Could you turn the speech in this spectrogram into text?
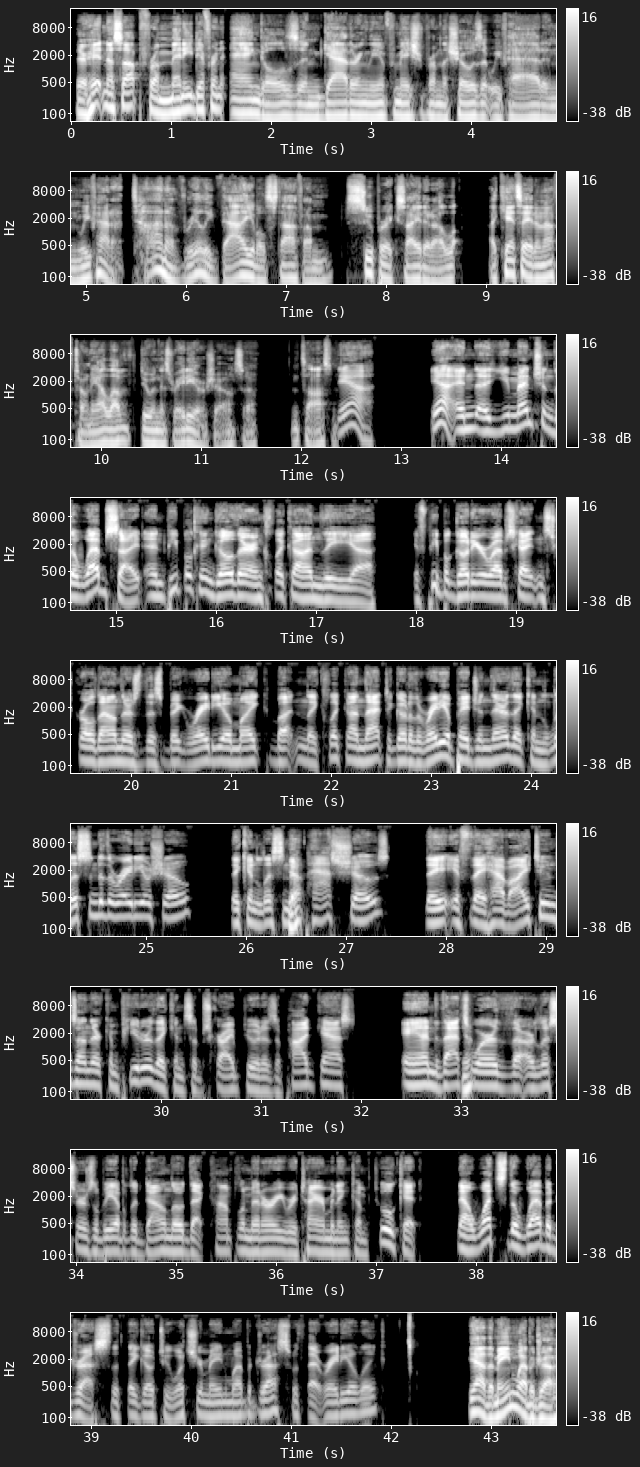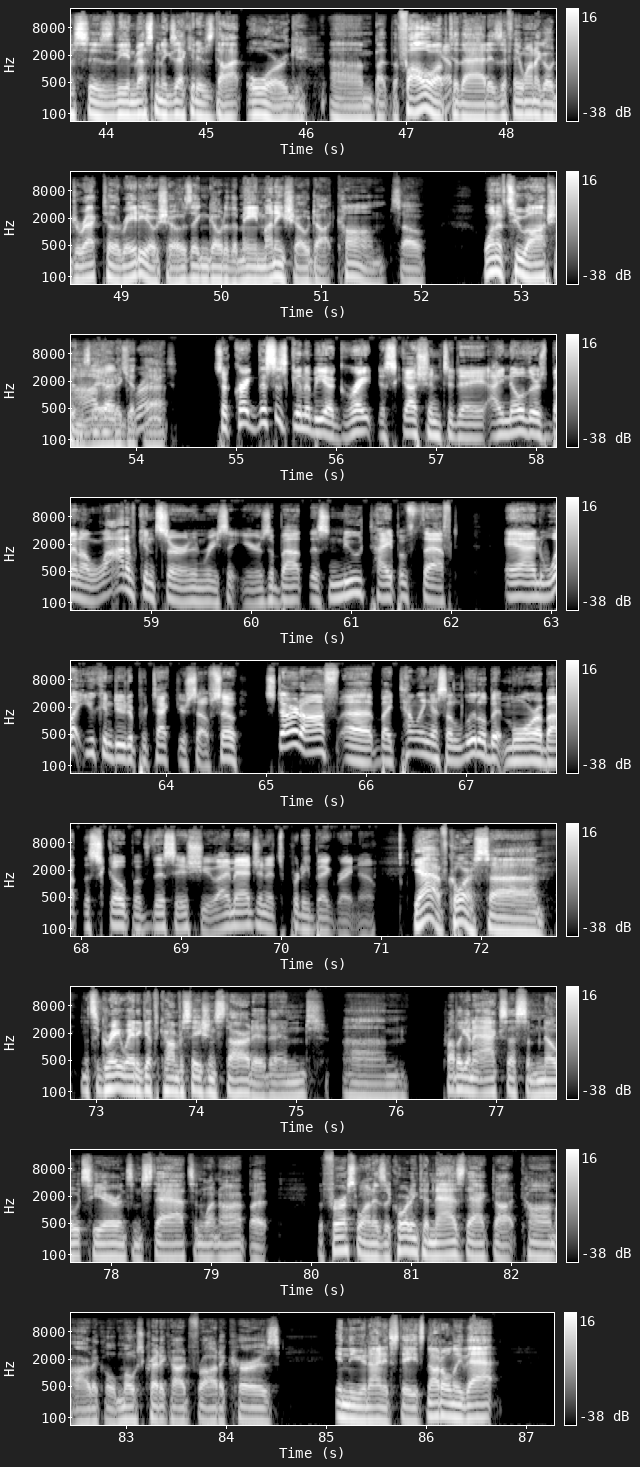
they're hitting us up from many different angles and gathering the information from the shows that we've had. And we've had a ton of really valuable stuff. I'm super excited. I, lo- I can't say it enough, Tony. I love doing this radio show. So it's awesome. Yeah. Yeah. And uh, you mentioned the website, and people can go there and click on the uh, if people go to your website and scroll down, there's this big radio mic button. They click on that to go to the radio page, and there they can listen to the radio show. They can listen to past shows. They, if they have iTunes on their computer, they can subscribe to it as a podcast, and that's where the, our listeners will be able to download that complimentary retirement income toolkit. Now, what's the web address that they go to? What's your main web address with that radio link? Yeah, the main web address is theinvestmentexecutives.org. Um, but the follow up yep. to that is if they want to go direct to the radio shows, they can go to themainmoneyshow.com. So one of two options ah, there to get right. that. So, Craig, this is going to be a great discussion today. I know there's been a lot of concern in recent years about this new type of theft and what you can do to protect yourself. So, start off uh, by telling us a little bit more about the scope of this issue. I imagine it's pretty big right now. Yeah, of course. Uh, It's a great way to get the conversation started, and um, probably going to access some notes here and some stats and whatnot. But the first one is according to NASDAQ.com article, most credit card fraud occurs in the United States. Not only that,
